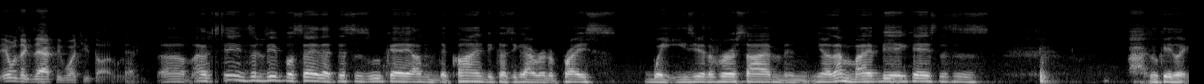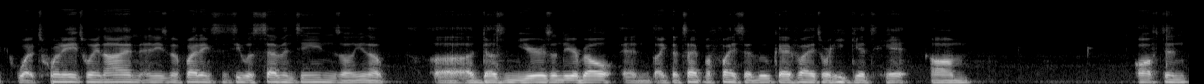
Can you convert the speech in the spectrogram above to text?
It was exactly what you thought it would be. Um, I've seen some people say that this is Luque on the decline because he got rid of Price way easier the first time, and you know that might be a case. This is Luque's like what 28, 29, and he's been fighting since he was 17. So you know, uh, a dozen years under your belt, and like the type of fights that Luque fights where he gets hit um often,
